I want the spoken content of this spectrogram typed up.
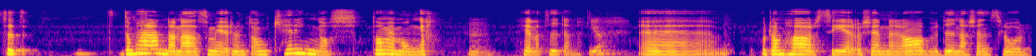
Så att de här andarna som är runt omkring oss, de är många. Mm. Hela tiden. Ja. Eh, och de hör, ser och känner av dina känslor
